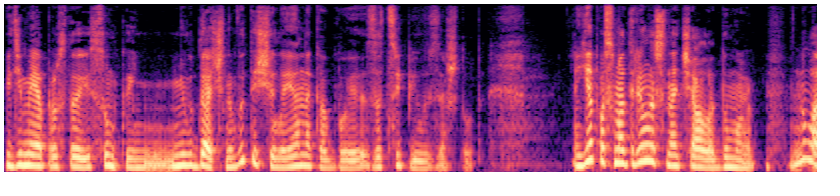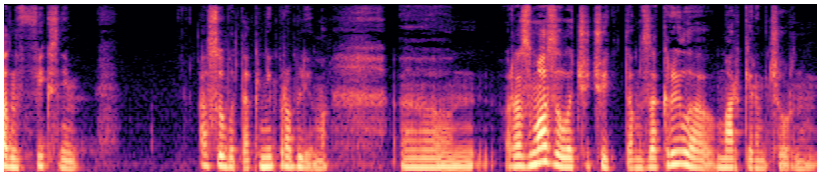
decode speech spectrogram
Видимо, я просто из сумки неудачно вытащила, и она как бы зацепилась за что-то. Я посмотрела сначала, думаю, ну ладно, фиг с ним. Особо так, не проблема. Э, размазала чуть-чуть, там закрыла маркером черным.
